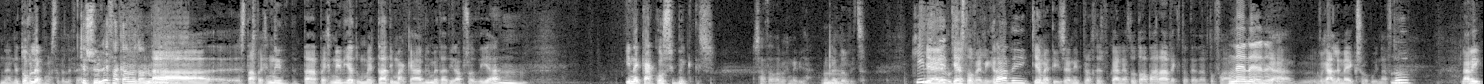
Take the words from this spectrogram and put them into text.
Ναι, ναι, το βλέπουμε στα τελευταία. Και σου λέει θα κάνω τα νούμερα. τα, στα παιχνίδια, τα παιχνίδια του μετά τη Μακάμπη, μετά τη Ραψοδία, είναι κακός συμπέκτη σε αυτά τα παιχνίδια. Ο Νέντοβιτς. Και Και, είναι και, και- στο Βελιγράδι και με τη Zenit προχθές που κάνει αυτό το απαράδεκτο τέταρτο φάουλ. Ναι, ναι, ναι. Για βγάλε με έξω που είναι αυτό. Δηλαδή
